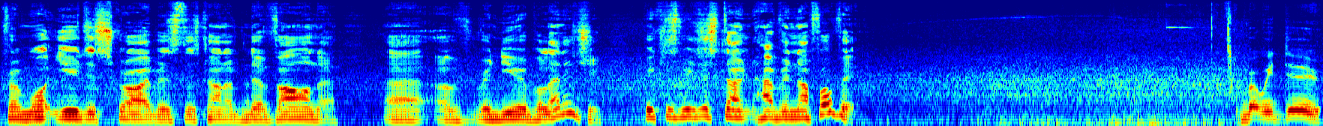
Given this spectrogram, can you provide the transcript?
from what you describe as the kind of nirvana uh, of renewable energy because we just don't have enough of it. But we do.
